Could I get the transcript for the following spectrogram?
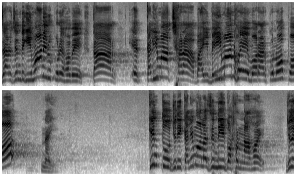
যার জিন্দিগি ইমানের উপরে হবে, তার কালিমা ছাড়া বা এই বেঈমান হয়ে মরার কোনো পথ নাই। কিন্তু যদি কালিমাওয়ালা জিন্দগি গঠন না হয়, যদি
